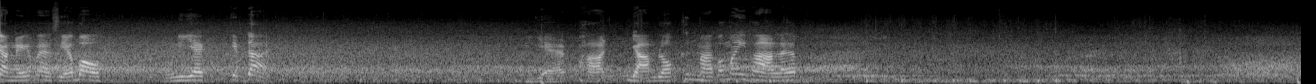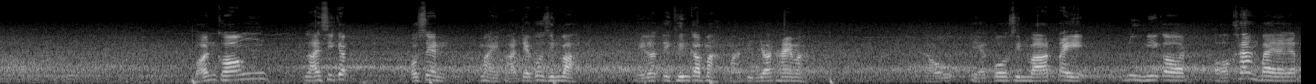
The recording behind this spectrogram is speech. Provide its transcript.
ยังไงครับแม่เสียบอลตรงนี้แยกเก็บได้แยกผ่านยามล็อกขึ้นมาก็ไม่ผ่านแล้วครับบอลของไลซิกครับโอเซนไม่ผ่านเตียโกซินวา เราตีคืนกลับมา มาตินยอดให้มาเขาเดียโกซินวาเตะลูกนี้ก็ออกข้างไปเลยครับ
